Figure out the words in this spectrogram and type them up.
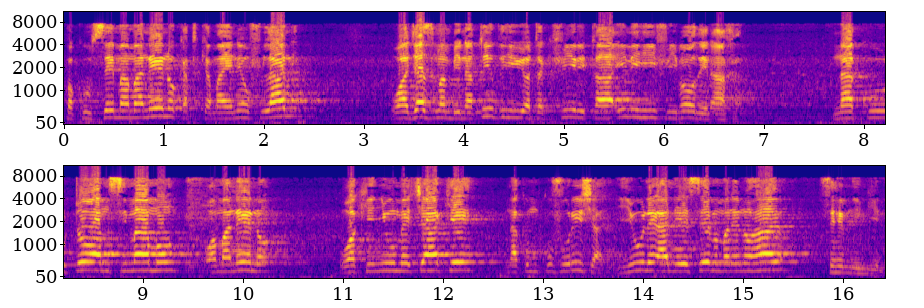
kwa kusema maneno katika maeneo fulani wajazman binaqidhihi wa takfiri qailihi fi mawdhi'in akhar. Na kutoa msimamo wa maneno wa kinyume chake na kumkufurisha yule aliyesema maneno hayo sehemu nyingine.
